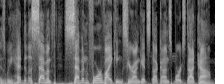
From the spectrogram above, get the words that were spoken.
as we head to the seventh, 7 4 Vikings here on GetStuckOnSports.com.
